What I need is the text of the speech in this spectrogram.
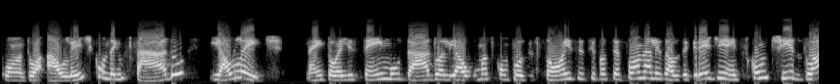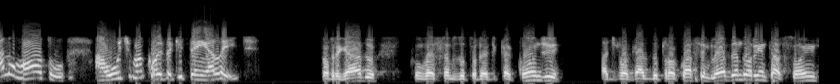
quanto ao leite condensado e ao leite. Né? Então, eles têm mudado ali algumas composições e se você for analisar os ingredientes contidos lá no rótulo, a última coisa que tem é leite. Muito obrigado. Conversamos, doutora Edika Conde, advogado do PROCON Assembleia, dando orientações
